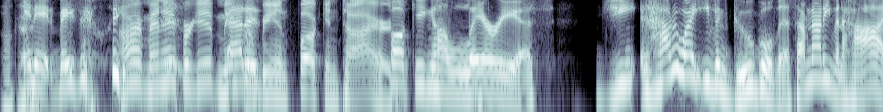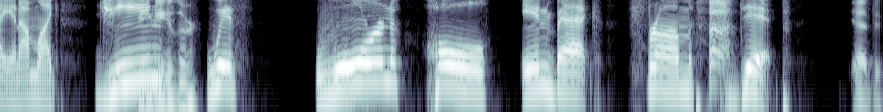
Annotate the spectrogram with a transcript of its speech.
Okay. And it basically All right, man. Hey, forgive me for being fucking tired. fucking hilarious. Je- how do I even Google this? I'm not even high, and I'm like jeans with worn hole in back from dip. Yeah, dude.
